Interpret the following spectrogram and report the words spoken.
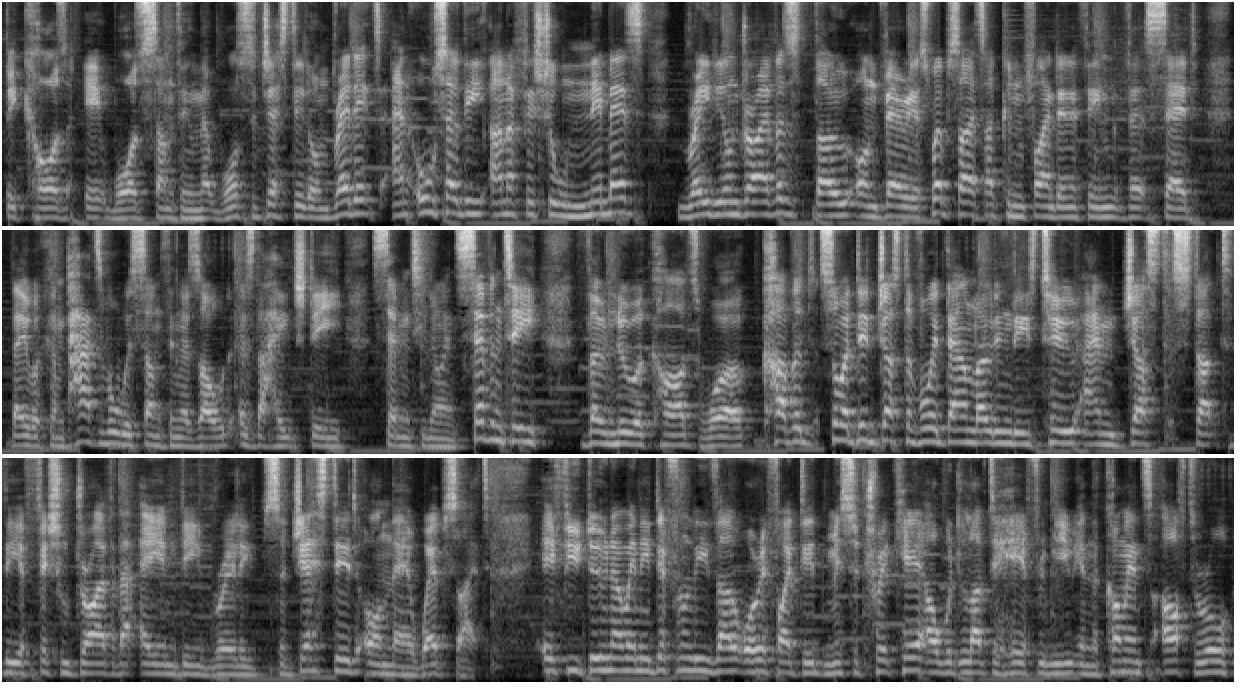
because it was something that was suggested on Reddit and also the unofficial NimeZ Radeon drivers, though on various websites I couldn't find anything that said they were compatible with something as old as the HD 7970, though newer cards were covered. So I did just avoid downloading these two and just stuck to the official driver that AMD really suggested on their website. If you do know any differently though, or if I did miss a trick here, I would love to hear from you in the comments. After all,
